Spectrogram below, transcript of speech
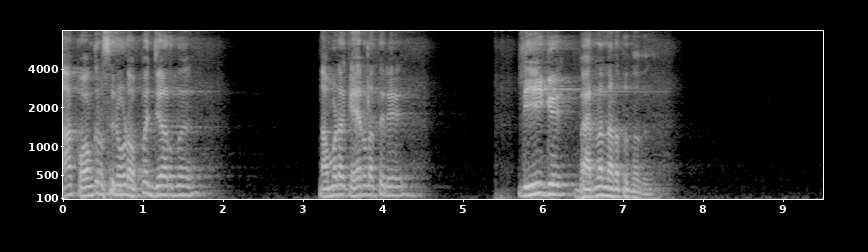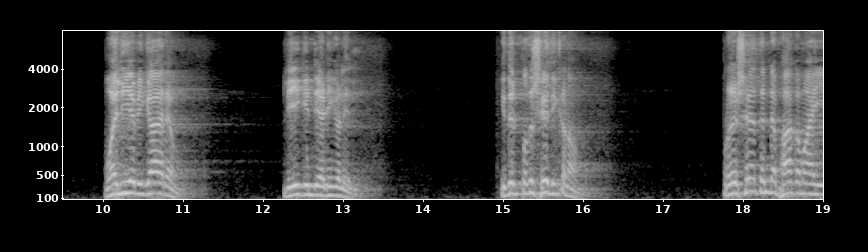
ആ കോൺഗ്രസിനോടൊപ്പം ചേർന്ന് നമ്മുടെ കേരളത്തിൽ ലീഗ് ഭരണം നടത്തുന്നത്. വലിയ വികാരം ലീഗിന്റെ അടികളിൽ ഇതിൽ പ്രതിഷേധിക്കണം. പ്രതിഷേധത്തിന്റെ ഭാഗമായി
